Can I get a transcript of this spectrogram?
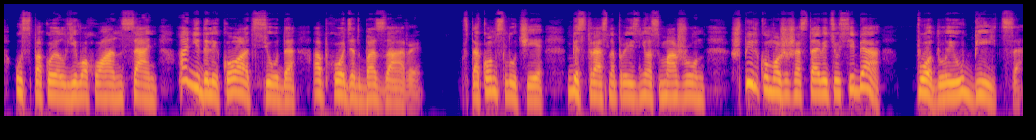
— успокоил его Хуан Сань. «Они далеко отсюда, обходят базары». «В таком случае», — бесстрастно произнес Мажун, — «шпильку можешь оставить у себя, подлый убийца».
